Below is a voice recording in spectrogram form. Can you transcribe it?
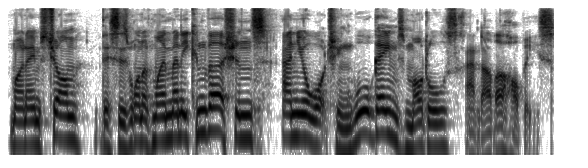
my name's John, this is one of my many conversions, and you're watching Wargames, Models and Other Hobbies.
